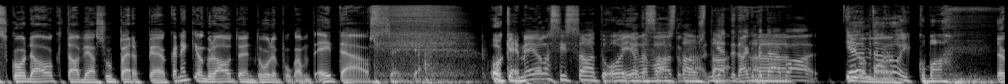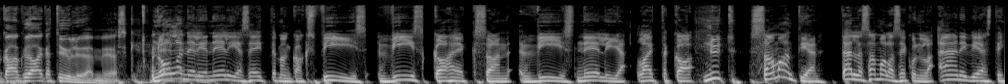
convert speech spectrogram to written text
Skoda Octavia Superbia, joka nekin on kyllä autojen tuulipuku, mutta ei tää ole sekään. Okei, me ei olla siis saatu oikeaa olla saatu, vastausta. jätetäänkö me tää vaan Jätetään roikkumaan. Joka on kyllä aika tylyä myöskin. 0447255854. Laittakaa nyt saman tien tällä samalla sekunnilla ääniviesti,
